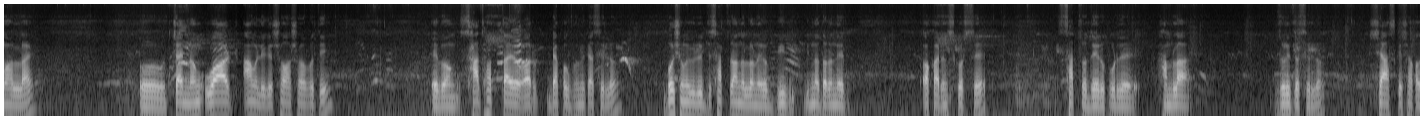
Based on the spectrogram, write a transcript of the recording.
মহল্লায়। ও চার নং ওয়ার্ড আওয়ামী লীগের সহসভাপতি এবং সাত হত্যায় ওর ব্যাপক ভূমিকা ছিল। বৈষম্য বিরুদ্ধে ছাত্র আন্দোলনে বিভিন্ন ধরনের অকারেন্স করছে। ছাত্রদের উপরে হামলা জড়িত ছিল। সে আজকে সকাল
